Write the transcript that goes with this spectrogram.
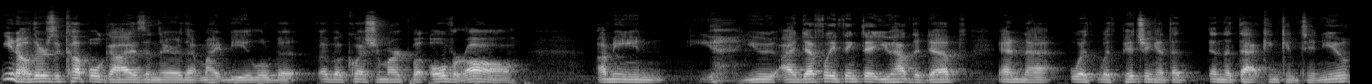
you know, there's a couple guys in there that might be a little bit of a question mark, but overall, I mean, you I definitely think that you have the depth and that with with pitching at that and that that can continue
